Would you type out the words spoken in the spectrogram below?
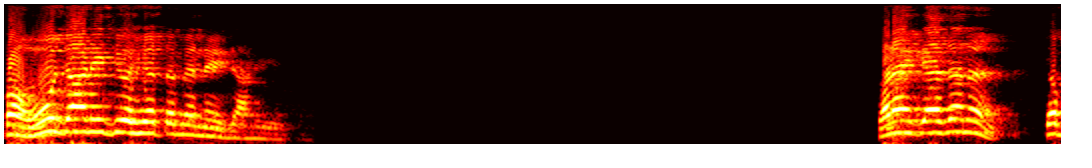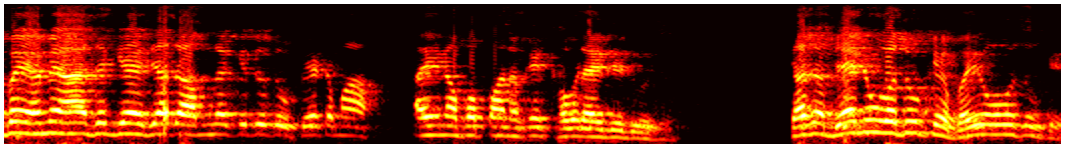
પણ હું જાણી ગયો છે, તમે નહીં જાણી. ઘણા કહે છે ને કે ભાઈ, અમે આ જગ્યાએ જ્યાં હતા, અમને કીધું તું પેટમાં આ એના પપ્પાને કંઈક ખવડાવી દીધું છે. ત્યાં બેનું વધુ કે ભાઈઓ ઓછું કે?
